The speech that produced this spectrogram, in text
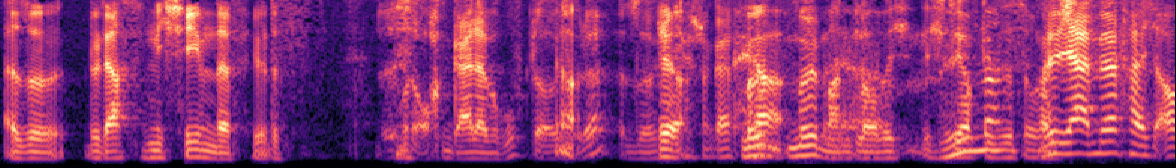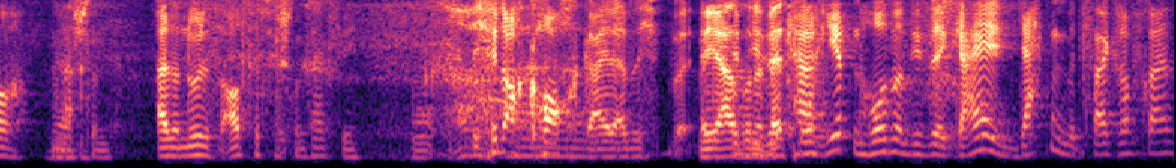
Also du darfst dich nicht schämen dafür. Das Das ist auch ein geiler Beruf, glaube ich, oder? Also, ich Ja. ja. schon geil. Müll, Müllmann, glaube ich. Ich stehe auf dieses Orange. Ja, Möhr fahre ich auch. Ja, stimmt. Also nur das Outfit ist schon sexy. Ich finde auch Koch geil. Also ich, ich Ja, so diese Weste. karierten Hosen und diese geilen Jacken mit zwei Knopfreihen.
